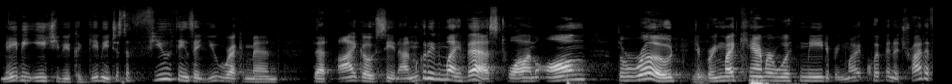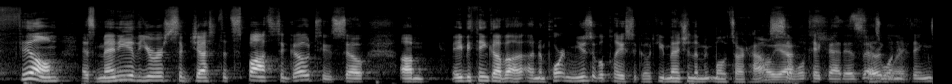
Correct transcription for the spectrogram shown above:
maybe each of you could give me just a few things that you recommend that I go see. And I'm going to do my best while I'm on the road to bring my camera with me, to bring my equipment, and try to film as many of your suggested spots to go to. So um, maybe think of a, an important musical place to go to. You mentioned the Mozart House, Oh, yeah. so we'll take that as, as one of Certainly. the things.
